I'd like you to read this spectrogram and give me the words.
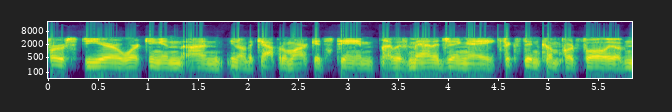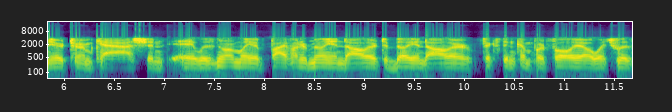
first year working in on, you know, the capital markets team, I was managing a fixed income portfolio of near term cash. And it was normally a $500 million to billion dollar fixed income portfolio, which was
